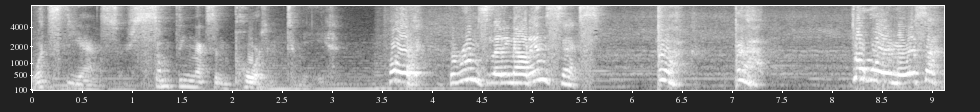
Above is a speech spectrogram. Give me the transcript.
What's the answer? Something that's important to me. Oh! The room's letting out insects! Ugh, ugh. Don't worry, Marissa!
